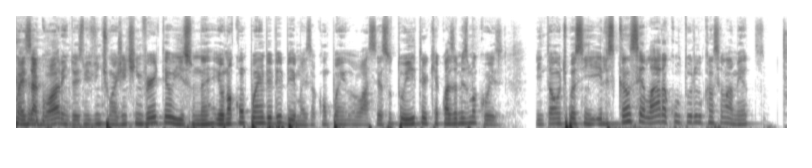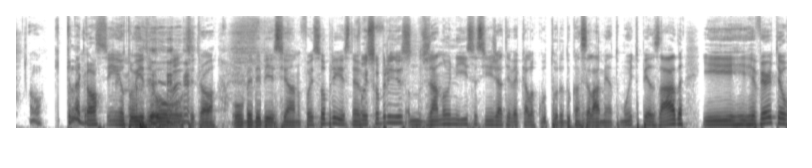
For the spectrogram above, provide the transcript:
mas agora, em 2021, a gente inverteu isso, né? Eu não acompanho BBB, mas acompanho, eu acesso o Twitter, que é quase a mesma coisa. Então, tipo assim, eles cancelaram a cultura do cancelamento. Oh, que- que legal. Sim, o Twitter, o, Twitter, o BBB esse ano foi sobre isso, né? Foi sobre isso. Já no início, assim, já teve aquela cultura do cancelamento muito pesada e reverteu.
